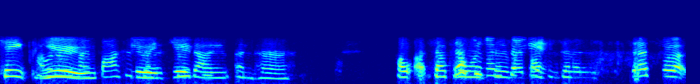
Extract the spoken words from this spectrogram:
keep I my you boss is doing gonna see you. that in, in her. Oh, uh, that's what I That's want what to I'm. My boss saying. That's what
